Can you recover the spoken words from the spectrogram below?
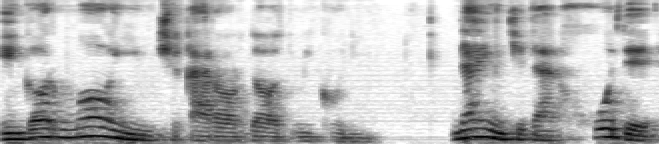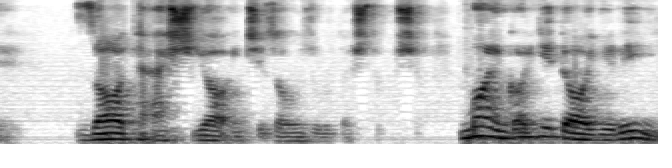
انگار ما این که قرارداد می‌کنیم. نه اینکه در خود ذات اشیا این چیزا حضور داشته باشه. ما انگار یه دایره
